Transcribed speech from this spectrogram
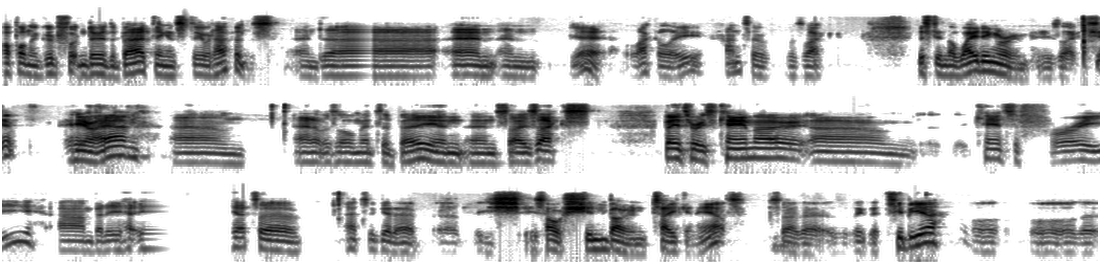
hop on the good foot and do the bad thing and see what happens. And, uh, and, and yeah, luckily Hunter was like just in the waiting room. He's like, yep, here I am. Um, and it was all meant to be. And, and so Zach's been through his chemo, um, cancer free, um, but he, he had to had to get a, a his, his whole shin bone taken out. So the I think the tibia or or the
